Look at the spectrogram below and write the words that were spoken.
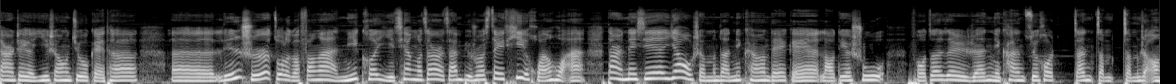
但是这个医生就给他呃临时做了个方案，你可以签个字儿，咱比如说 CT 缓缓，但是那些药什么的你肯定得给老爹输，否则这人你看最后咱怎么怎么整，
